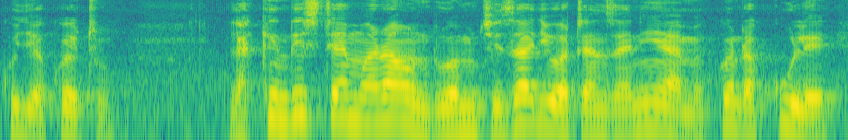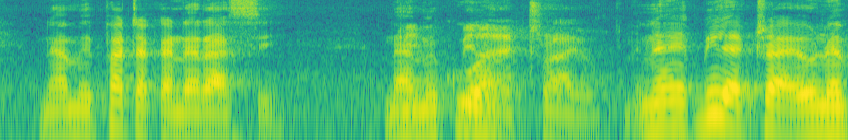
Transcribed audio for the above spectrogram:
kuja kwetu, lakini this time around wa mchezaji wa Tanzania amekwenda kule na amepata kandarasi na amekuwa bila trial. na bila trial na,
